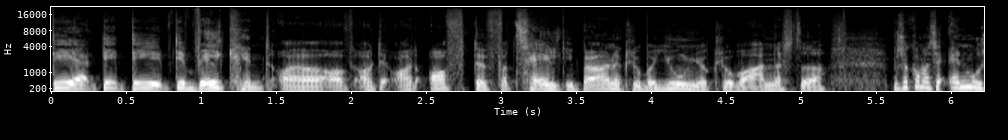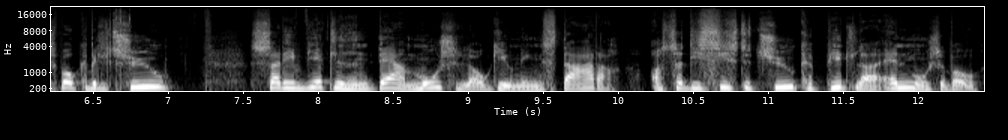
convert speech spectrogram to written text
det er, det, det, det er velkendt og, og, og, og ofte fortalt i børneklubber, juniorklubber og andre steder. Men så kommer til 2. Mosebog, kapitel 20, så er det i virkeligheden der Moselovgivningen starter. Og så de sidste 20 kapitler af 2. Mosebog,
